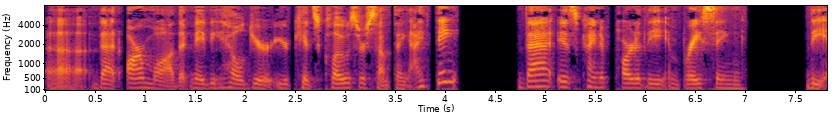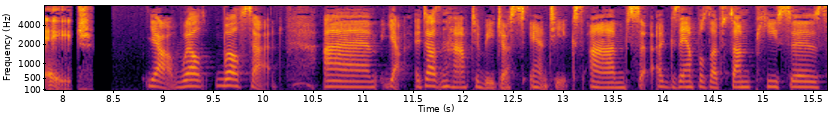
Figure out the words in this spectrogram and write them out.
uh, that armoire that maybe held your your kids clothes or something. I think that is kind of part of the embracing the age yeah, well, well said. Um, yeah, it doesn't have to be just antiques. Um, so examples of some pieces,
